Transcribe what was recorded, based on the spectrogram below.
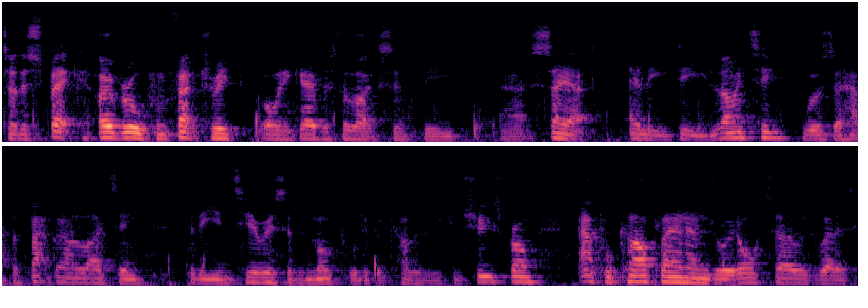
So the spec overall from factory already gave us the likes of the uh, Seat LED lighting. We also have the background lighting for the interior, so there's multiple different colours that you can choose from. Apple CarPlay and Android Auto, as well as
